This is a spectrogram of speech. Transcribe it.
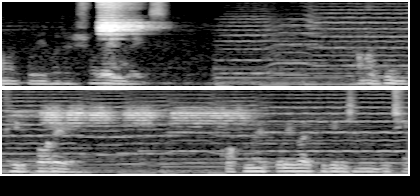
আমার পরিবারের সবাই মারা গেছে। আমার বুদ্ধির পরে কখনোই পরিবার কি জিনিস আমি বুঝি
